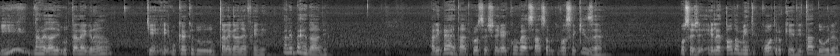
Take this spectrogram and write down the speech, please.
E na verdade o Telegram, que o que é que o Telegram defende? A liberdade. A liberdade para você chegar e conversar sobre o que você quiser. Ou seja, ele é totalmente contra o que? Ditadura.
